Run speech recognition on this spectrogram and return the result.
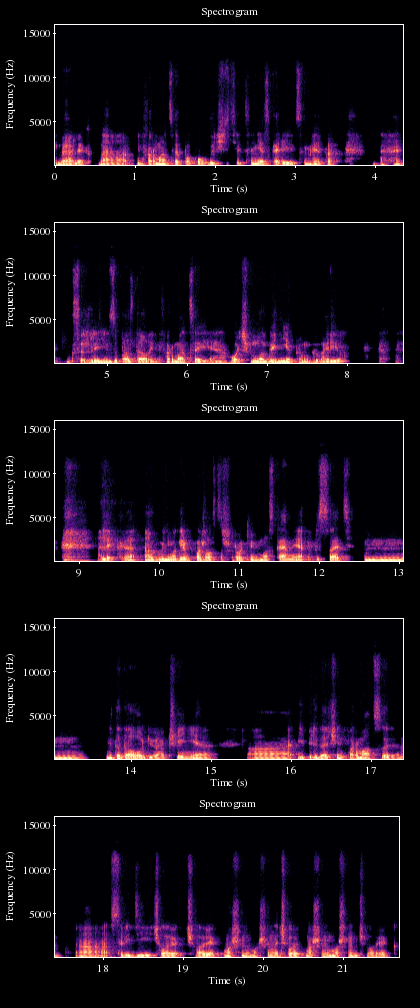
Да, Олег, а, информация по поводу частицы «не» с корейцами – это, к сожалению, запоздалая информация. Я очень много «не» там говорил. Олег, а, а вы не могли бы, пожалуйста, широкими мазками описать методологию общения и передачи информации среди человек-человек, машина-машина, человек-машина, машина-человек?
